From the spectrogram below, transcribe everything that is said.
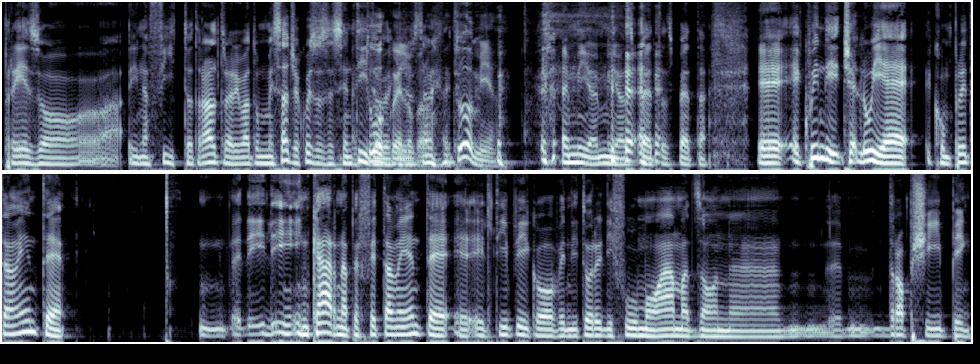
preso in affitto. Tra l'altro è arrivato un messaggio e questo si è È sentito. tuo perché quello, giustamente- È tuo o mio? è mio, è mio, aspetta, aspetta. E, e quindi cioè, lui è completamente incarna perfettamente il tipico venditore di fumo Amazon eh, dropshipping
